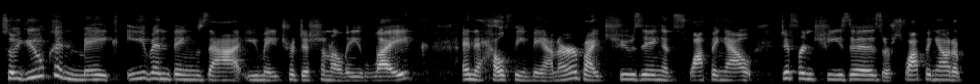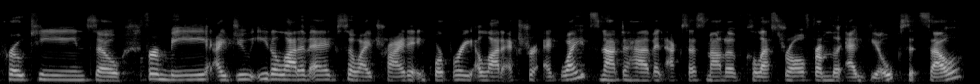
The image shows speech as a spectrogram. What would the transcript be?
So you can make even things that you may traditionally like in a healthy manner by choosing and swapping out different cheeses or swapping out a protein. So for me, I do eat a lot of eggs. So I try to incorporate a lot of extra egg whites, not to have an excess amount of cholesterol from the egg yolks itself.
